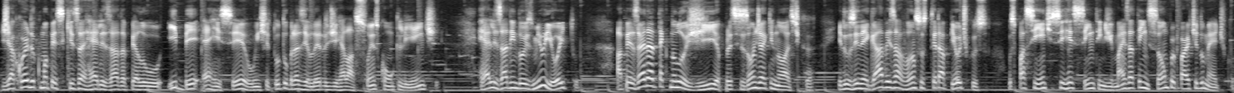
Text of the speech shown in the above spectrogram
De acordo com uma pesquisa realizada pelo IBRC, o Instituto Brasileiro de Relações com o Cliente, realizada em 2008, apesar da tecnologia, precisão diagnóstica e dos inegáveis avanços terapêuticos, os pacientes se ressentem de mais atenção por parte do médico.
